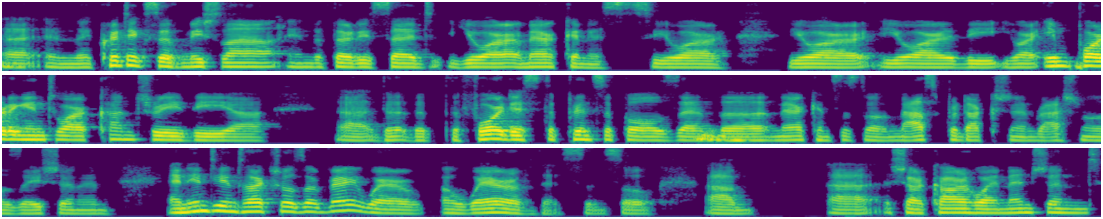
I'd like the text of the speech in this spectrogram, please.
uh, and the critics of Michelin in the 30s said, "You are Americanists. You are, you are, you are the, you are importing into our country the." Uh, uh, the, the the Fordist principles and mm-hmm. the American system of mass production and rationalization and and Indian intellectuals are very aware aware of this and so um, uh, Sarkar, who I mentioned,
